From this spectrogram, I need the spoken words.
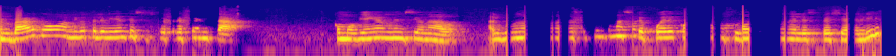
Sin embargo, amigo televidente, si usted presenta, como bien han mencionado, algunos de estos síntomas que puede consultar con el especialista,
